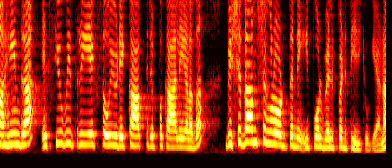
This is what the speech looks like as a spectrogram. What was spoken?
Mahindra S U V three X ഒയുടെ കാത്തിരിപ്പ് കാലയളവ് വിശദാംശങ്ങളോട് തന്നെ ഇപ്പോൾ വെളിപ്പെടുത്തിയിരിക്കുകയാണ്.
